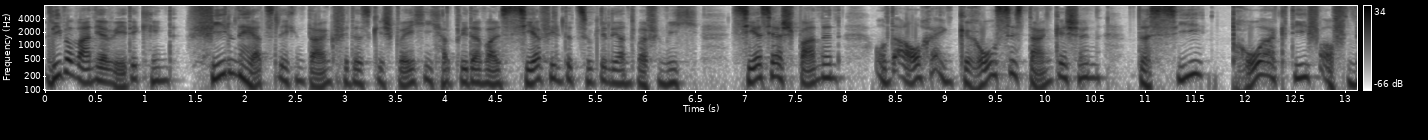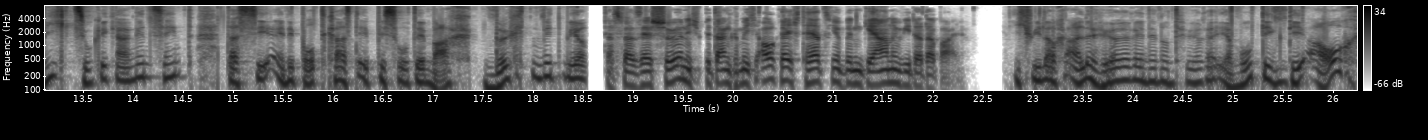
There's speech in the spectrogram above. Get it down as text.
Lieber Vanja Wedekind, vielen herzlichen Dank für das Gespräch. Ich habe wieder mal sehr viel dazugelernt, war für mich sehr, sehr spannend und auch ein großes Dankeschön, dass Sie proaktiv auf mich zugegangen sind, dass Sie eine Podcast-Episode machen möchten mit mir. Das war sehr schön. Ich bedanke mich auch recht herzlich und bin gerne wieder dabei. Ich will auch alle Hörerinnen und Hörer ermutigen, die auch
